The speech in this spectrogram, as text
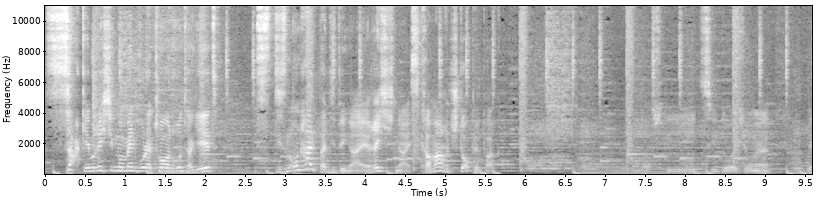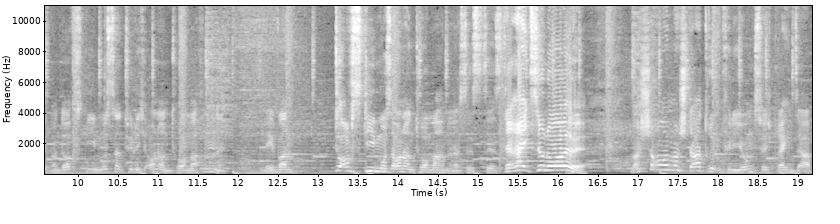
zack, im richtigen Moment, wo der Tor runtergeht, die sind unhaltbar, die Dinger, ey. Richtig nice. Kramaric Doppelpack. Lewandowski, zieh durch, Junge. Lewandowski muss natürlich auch noch ein Tor machen. Lewandowski muss auch noch ein Tor machen. Und das ist das 3 zu 0. Mal schauen, mal Start drücken für die Jungs. Vielleicht brechen sie ab.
